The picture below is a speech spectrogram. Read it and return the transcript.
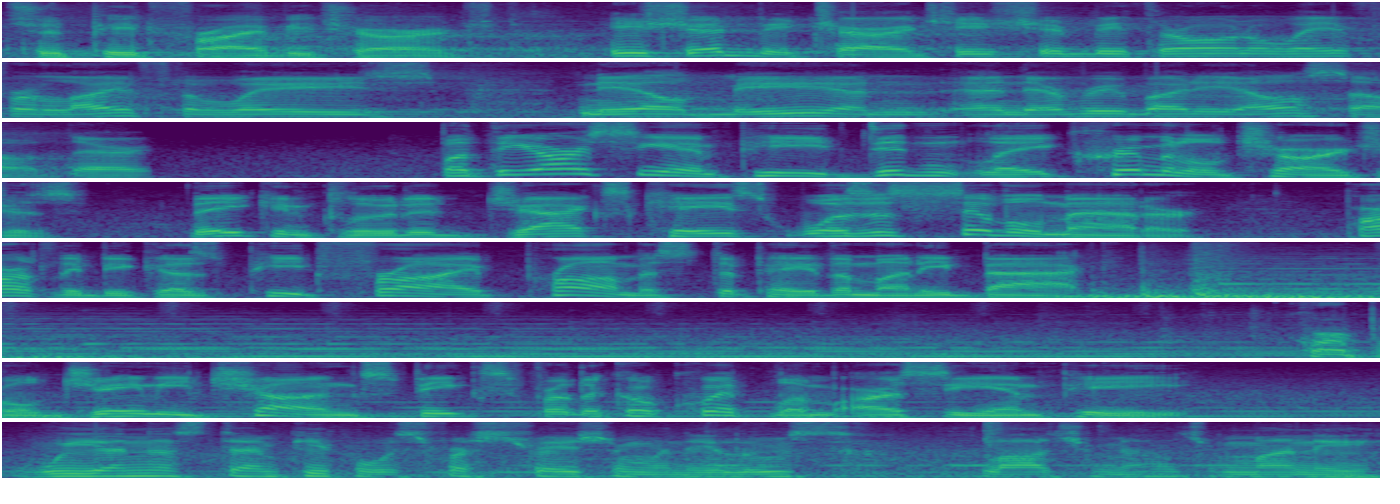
Should Pete Fry be charged? He should be charged. He should be thrown away for life the way he's nailed me and, and everybody else out there. But the RCMP didn't lay criminal charges. They concluded Jack's case was a civil matter, partly because Pete Fry promised to pay the money back. Corporal Jamie Chung speaks for the Coquitlam RCMP. We understand people's frustration when they lose large amounts of money.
